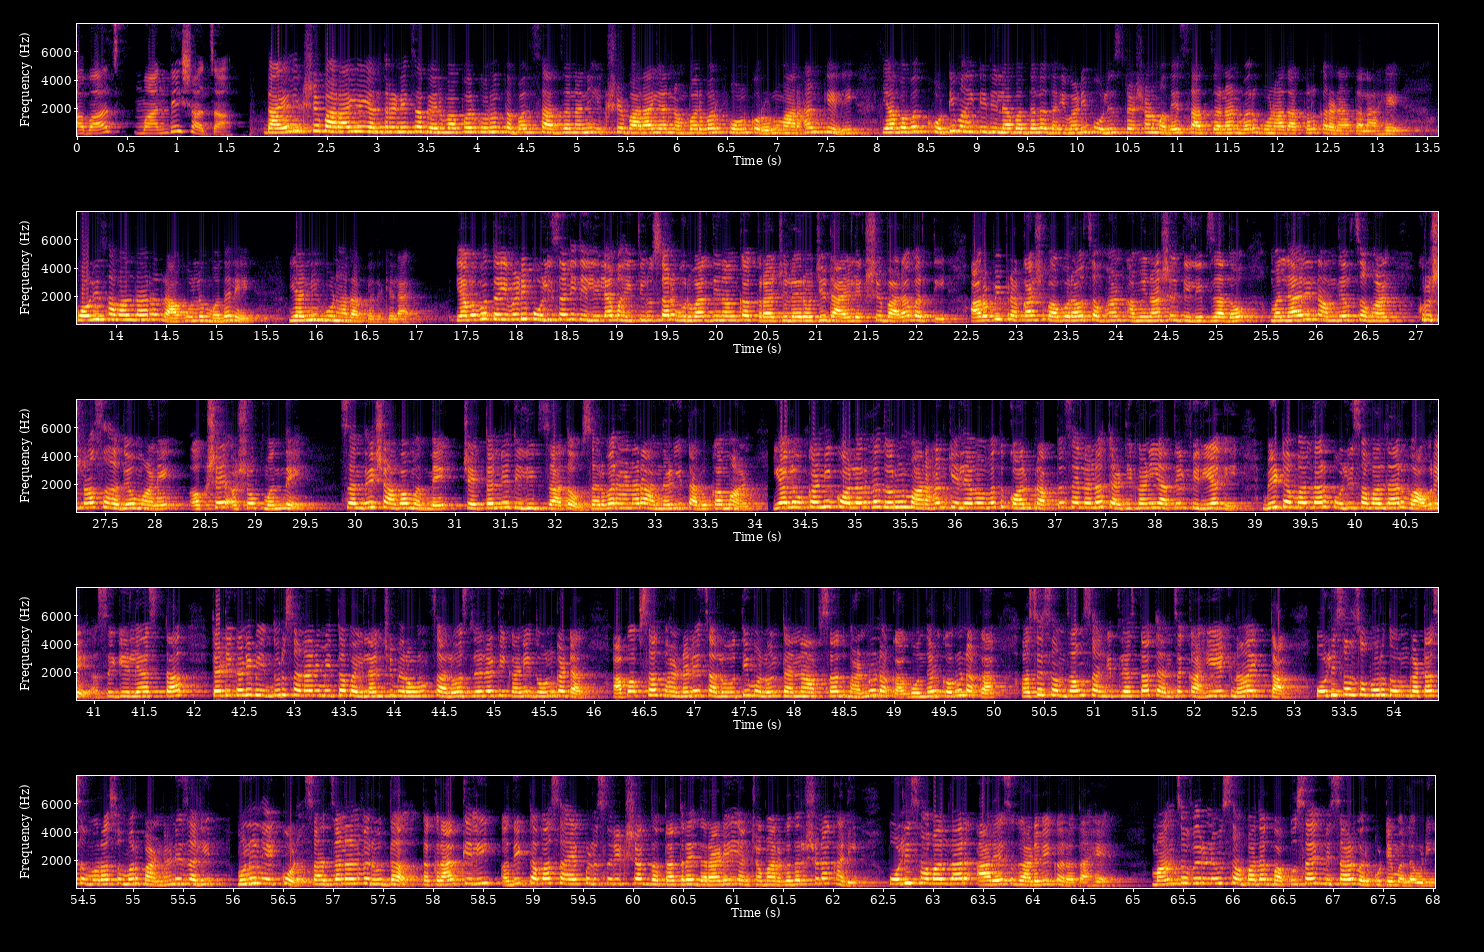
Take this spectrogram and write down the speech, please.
आवाज मानदेशाचा. डायल एकशे बारा या यंत्रणेचा गैरवापर करून तब्बल सात जणांनी एकशे बारा या नंबरवर फोन करून मारहाण केली. याबाबत खोटी माहिती दिल्याबद्दल दहिवडी पोलीस स्टेशनमध्ये सात जणांवर गुन्हा दाखल करण्यात आला आहे. पोलीस हवालदार राहुल मदने यांनी गुन्हा दाखल केलाय. याबाबत दहिवडी पोलिसांनी दिलेल्या माहितीनुसार गुरुवार दिनांक अकरा जुलै रोजी डायल एकशे बारा वरती आरोपी प्रकाश बाबूराव चव्हाण अविनाश दिलीप जाधव मल्हारी नामदेव चव्हाण कृष्णा सहदेव माने अक्षय अशोक मन्ने संदेश आबा चैतन्य दिलीप जाधव सर्व राहणारा आंधळी तालुका माण या लोकांनी कॉलरला धरून मारहाण केल्याबाबत कॉल प्राप्त झाल्यानं त्या ठिकाणी यातील फिर्यादी बीट अंमलदार पोलीस हवालदार वावरे असे गेले असता त्या ठिकाणी बेंदूर सणानिमित्त बैलांची मिरवणूक चालू असलेल्या ठिकाणी दोन गटात आपापसात भांडणे चालू होती म्हणून त्यांना आपसात भांडू नका गोंधळ करू नका असे समजावून सांगितले असता त्यांचे काही एक न ऐकता पोलिसांसमोर दोन गटात समोरासमोर भांडणे झाली म्हणून एकूण सात जणांविरुद्ध तक्रार केली. अधिक तपास सहाय्यक पोलीस निरीक्षक दत्तात्रय दराडे यांच्या मार्गदर्शनाखाली पोलीस हवालदार आर एस गाडवे करत आहे. मानसोफेर न्यूज संपादक बापूसाहेब मिसाळ वरकुटे मलवडी.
